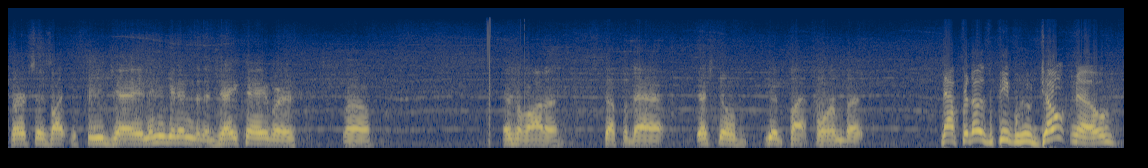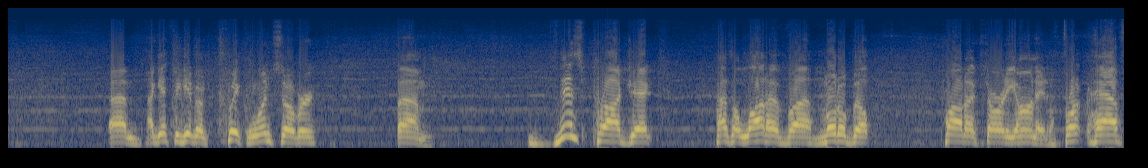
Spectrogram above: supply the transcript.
versus like the CJ, and then you get into the JK where, well, there's a lot of stuff with that. They're still good platform, but Now, for those people who don't know, um, I guess to give a quick once over, um, this project has a lot of uh, Motobilt products already on it. A front half,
